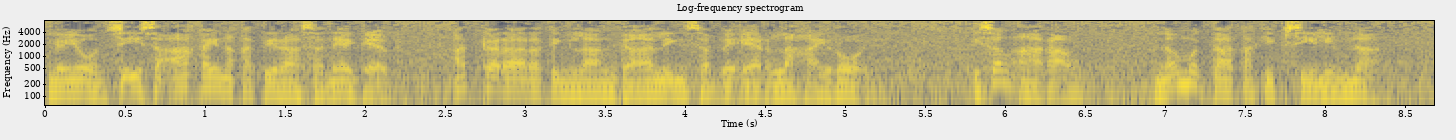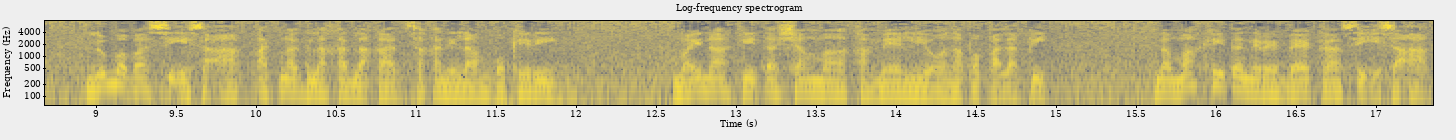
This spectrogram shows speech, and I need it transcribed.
Ngayon, si Isaac ay nakatira sa Negev at kararating lang galing sa Beer Lahayroy. Isang araw, nang magtatakip silim na, lumabas si Isaac at naglakad-lakad sa kanilang bukiring. May nakita siyang mga kamelyo na papalapit. Nang makita ni Rebecca si Isaac,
